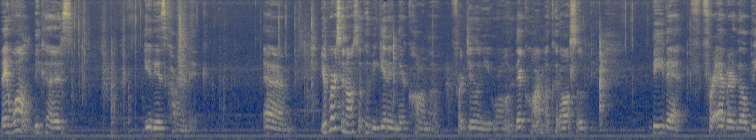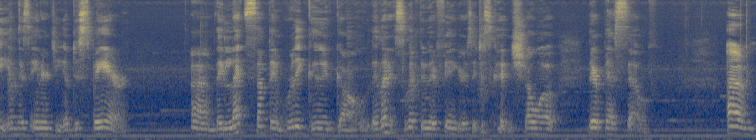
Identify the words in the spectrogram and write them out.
they won't because it is karmic. Um, your person also could be getting their karma for doing you wrong. Their karma could also be that forever they'll be in this energy of despair um, they let something really good go. They let it slip through their fingers. They just couldn't show up their best self. Um,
